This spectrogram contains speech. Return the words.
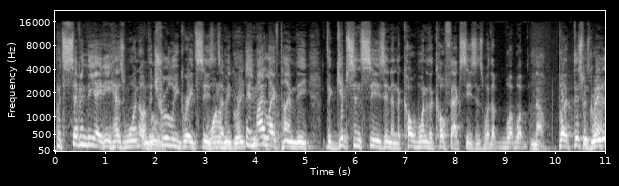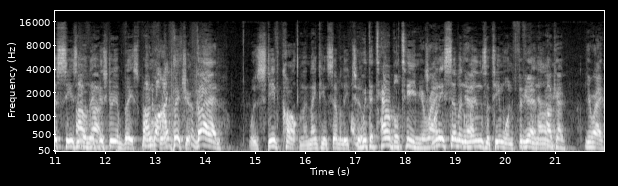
But 78, he has one of the truly great seasons. One of I the mean, great in my seasons lifetime, the the Gibson season and the Co- one of the Koufax seasons were the what what. No. But this The was greatest bad. season Oh, in the history of baseball Oh, no, for a I- pitcher Go ahead. was Steve Carlton in 1972. With the terrible team, you're right. 27 Yeah. wins, the team won 59. Yeah. Okay. You're right.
